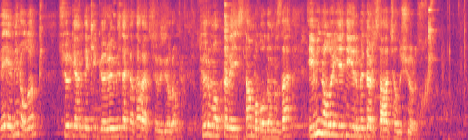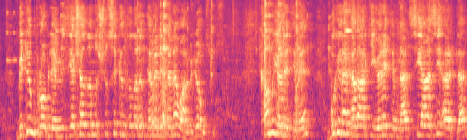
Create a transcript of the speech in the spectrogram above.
Ve emin olun sürgemdeki görevimi de katarak söylüyorum. TÜRMOP'ta ve İstanbul odamızda emin olun 7-24 saat çalışıyoruz. Bütün problemimiz, yaşadığımız şu sıkıntıların temelinde ne var biliyor musunuz? Kamu yönetimi, bugüne kadarki yönetimler, siyasi erkler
